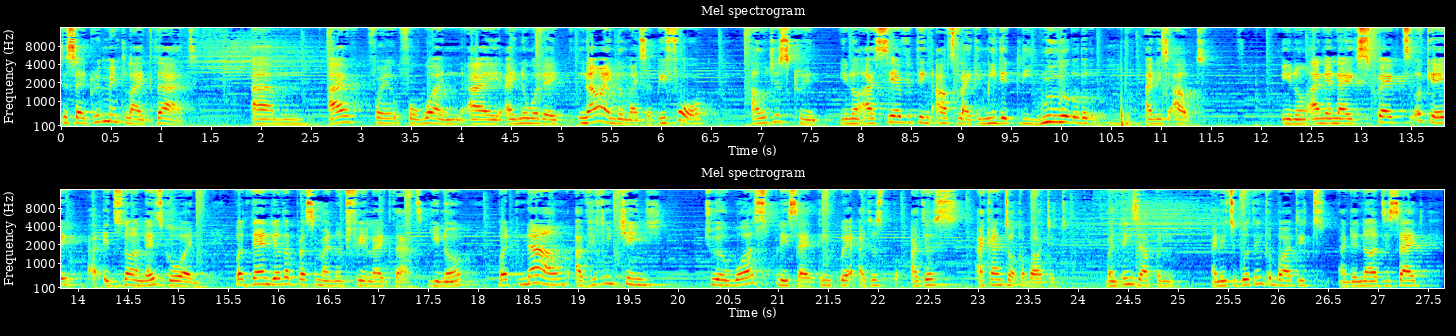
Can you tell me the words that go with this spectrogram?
disagreement like that, um, I, for, for one, I, I know what I, now I know myself. Before, I would just scream. You know, I say everything out like immediately, and it's out. You know, and then I expect, okay, it's done, let's go on. But then the other person might not feel like that, you know. But now I've even changed to a worse place, I think, where I just, I just, I can't talk about it. When things happen, I need to go think about it, and then I'll decide,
